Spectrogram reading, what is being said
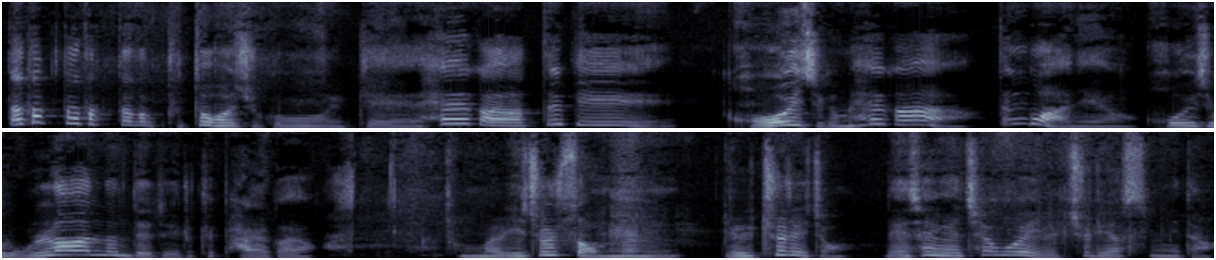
따닥따닥따닥 붙어가지고 이렇게 해가 뜨기 거의 지금 해가 뜬 거 아니에요. 거의 지금 올라왔는데도 이렇게 밝아요. 정말 잊을 수 없는 일출이죠. 내 생애 최고의 일출이었습니다.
